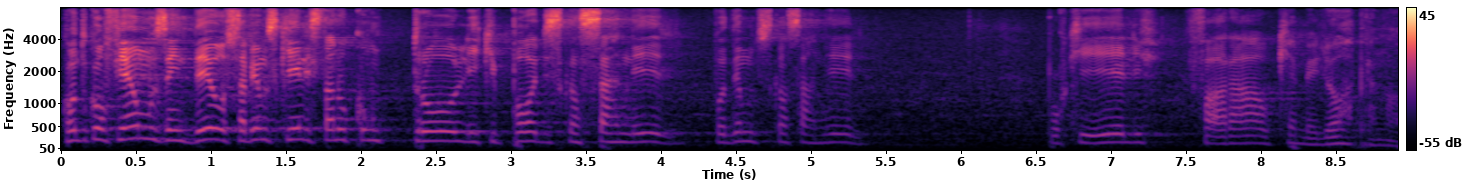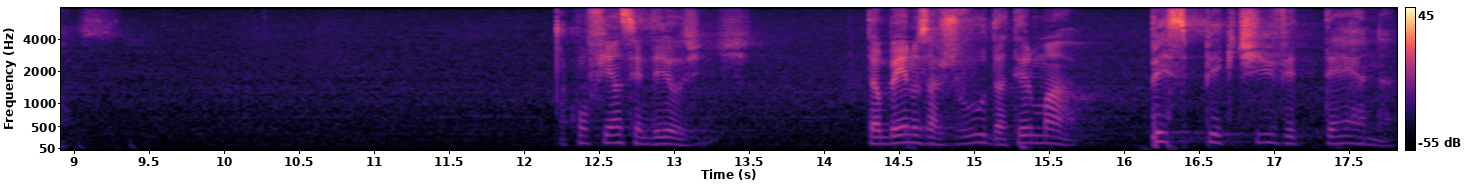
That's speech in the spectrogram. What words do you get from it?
Quando confiamos em Deus, sabemos que Ele está no controle e que pode descansar nele. Podemos descansar nele. Porque Ele fará o que é melhor para nós. A confiança em Deus, gente, também nos ajuda a ter uma perspectiva eterna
